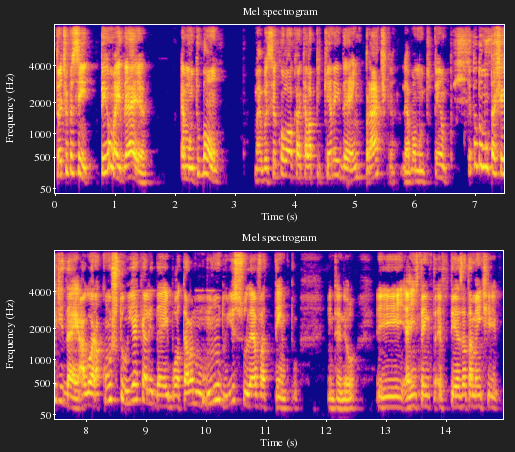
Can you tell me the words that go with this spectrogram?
Então, tipo assim, tem uma ideia, é muito bom. Mas você colocar aquela pequena ideia em prática leva muito tempo. Porque todo mundo tá cheio de ideia. Agora, construir aquela ideia e botar ela no mundo, isso leva tempo. Entendeu? E a gente tem que ter exatamente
